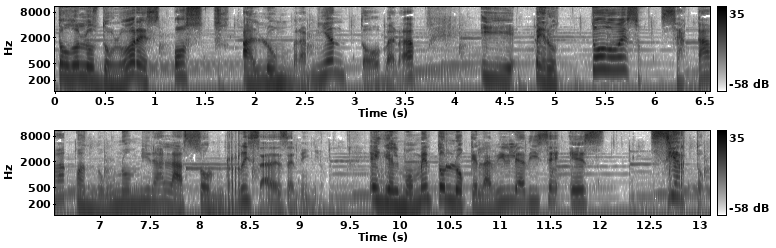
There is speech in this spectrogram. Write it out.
todos los dolores post alumbramiento, ¿verdad? Y, pero todo eso se acaba cuando uno mira la sonrisa de ese niño. En el momento lo que la Biblia dice es cierto.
